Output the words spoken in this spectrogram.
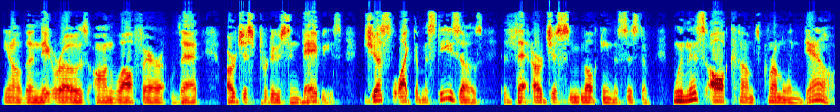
you know, the Negroes on welfare that are just producing babies, just like the mestizos that are just milking the system. When this all comes crumbling down,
